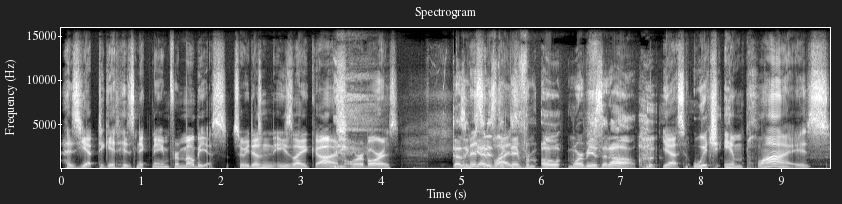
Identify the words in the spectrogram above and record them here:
has yet to get his nickname from Mobius. So he doesn't. He's like, oh, I'm Ouroboros. Doesn't get his nickname from O Morbius at all. yes, which implies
